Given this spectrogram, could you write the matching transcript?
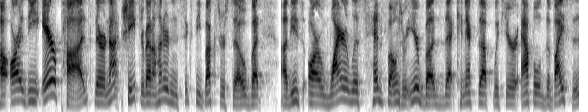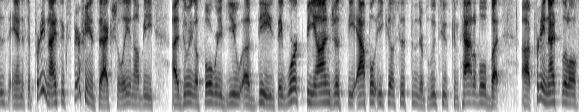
uh, are the AirPods. They're not cheap; they're about 160 bucks or so, but uh, these are wireless headphones or earbuds that connect up with your Apple devices, and it's a pretty nice experience actually. And I'll be uh, doing a full review of these. They work beyond just the Apple ecosystem; they're Bluetooth compatible, but uh, pretty nice little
